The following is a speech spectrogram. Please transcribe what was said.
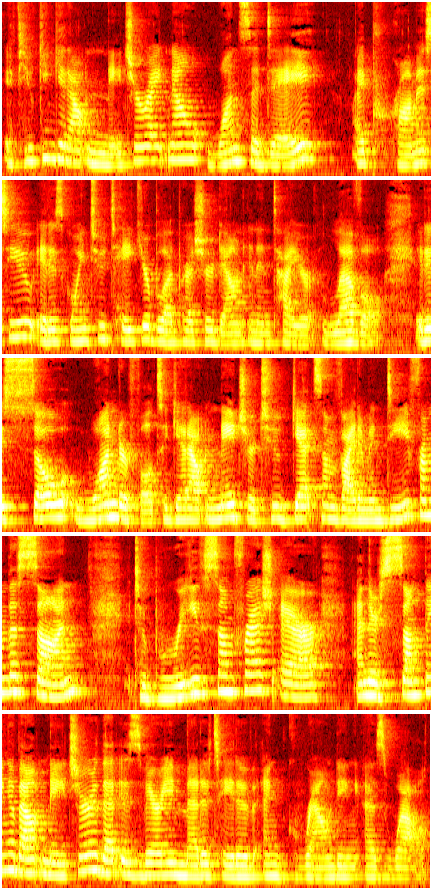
If you can get out in nature right now once a day, I promise you, it is going to take your blood pressure down an entire level. It is so wonderful to get out in nature, to get some vitamin D from the sun, to breathe some fresh air. And there's something about nature that is very meditative and grounding as well.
